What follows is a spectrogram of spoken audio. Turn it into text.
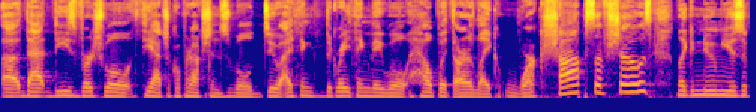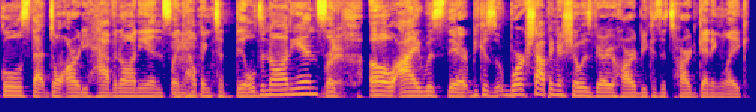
uh, that these virtual theatrical productions will do. I think the great thing they will help with are like workshops of shows, like new musicals that don't already have an audience, like helping to build an audience. Like, oh, I was there because workshopping a show is very hard because it's hard getting like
